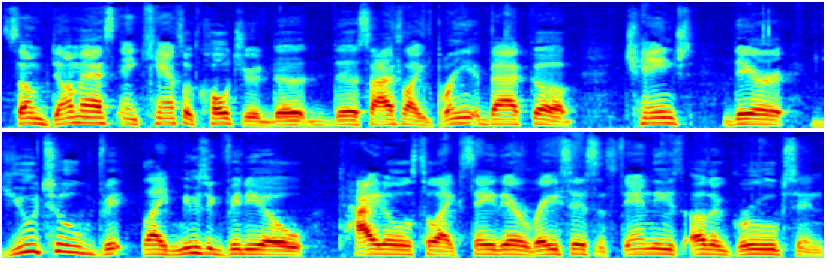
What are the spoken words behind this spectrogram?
Some dumbass and cancel culture the decides like bring it back up, change their YouTube vi- like music video titles to like say they're racist and stand these other groups and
